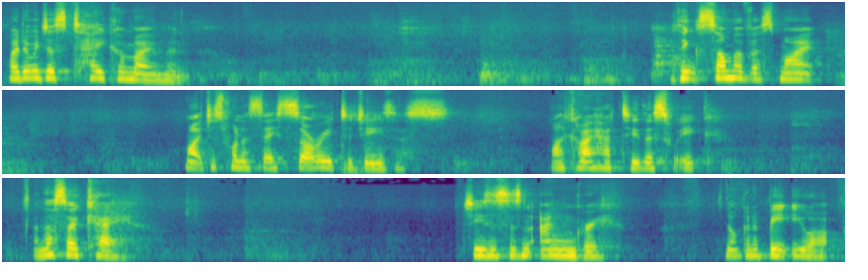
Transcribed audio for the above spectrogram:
why don't we just take a moment? I think some of us might, might just want to say sorry to Jesus, like I had to this week. And that's okay. Jesus isn't angry, He's not going to beat you up.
